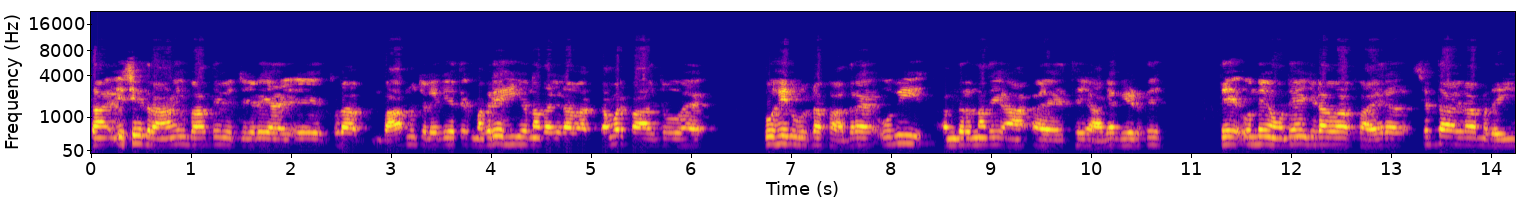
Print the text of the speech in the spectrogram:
ਤਾਂ ਇਸੇ ਦੌਰਾਨ ਹੀ ਬਾਅਦ ਦੇ ਵਿੱਚ ਜਿਹੜੇ ਆ ਇਹ ਥੋੜਾ ਬਾਹਰ ਨੂੰ ਚਲੇ ਗਏ ਤੇ ਮਗਰੇ ਹੀ ਉਹਨਾਂ ਦਾ ਜਿਹੜਾ ਵਾ ਕੰਵਰਪਾਲ ਜੋ ਹੈ, ਕੋਹੇਨੂਰ ਦਾ ਫਾਦਰ ਹੈ, ਉਹ ਵੀ ਅੰਦਰ ਉਹਨਾਂ ਦੇ ਆ- ਇੱਥੇ ਆ ਗਿਆ ਗੇਟ ਤੇ। ਤੇ ਉਹਨੇ ਆਉਂਦਿਆਂ ਜਿਹੜਾ ਵਾ ਫਾਇਰ ਸਿੱਧਾ ਜਿਹੜਾ ਮਦਈ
